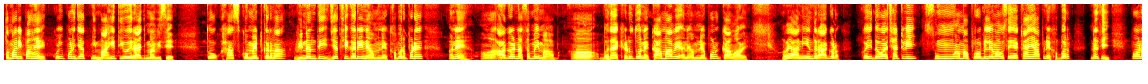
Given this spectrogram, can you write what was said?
તમારી પાસે કોઈ પણ જાતની માહિતી હોય રાજમા વિશે, તો ખાસ કોમેન્ટ કરવા વિનંતી, જેથી કરીને અમને ખબર પડે અને આગળના સમયમાં બધા ખેડૂતોને કામ આવે અને અમને પણ કામ આવે. હવે આની અંદર આગળ કઈ દવા છાંટવી, શું આમાં પ્રોબ્લેમ આવશે એ કાંઈ આપને ખબર નથી. પણ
